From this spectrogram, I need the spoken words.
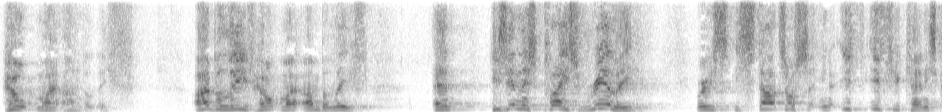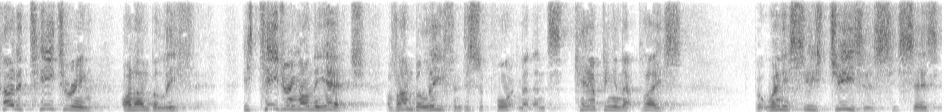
help my unbelief. I believe, help my unbelief. And he's in this place really where he starts off you know, if, if you can, he's kind of teetering on unbelief there. He's teetering on the edge of unbelief and disappointment and camping in that place. But when he sees Jesus, he says,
